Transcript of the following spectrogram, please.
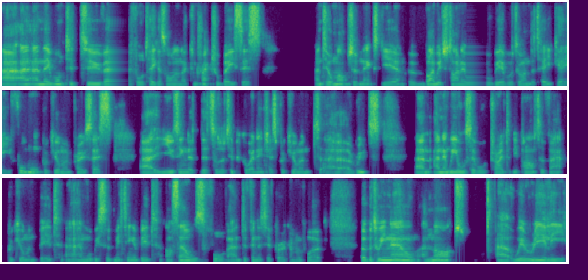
Uh, and, and they wanted to therefore take us on on a contractual basis until March of next year, by which time they will be able to undertake a formal procurement process uh, using the, the, sort of typical NHS procurement uh, routes. Um, and then we also will try to be part of that procurement bid uh, and we'll be submitting a bid ourselves for that definitive programme of work. But between now and March, uh, we're really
